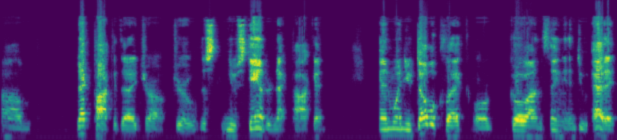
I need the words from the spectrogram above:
um, neck pocket that I drew, drew, this new standard neck pocket. And when you double click or go on the thing and do edit,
